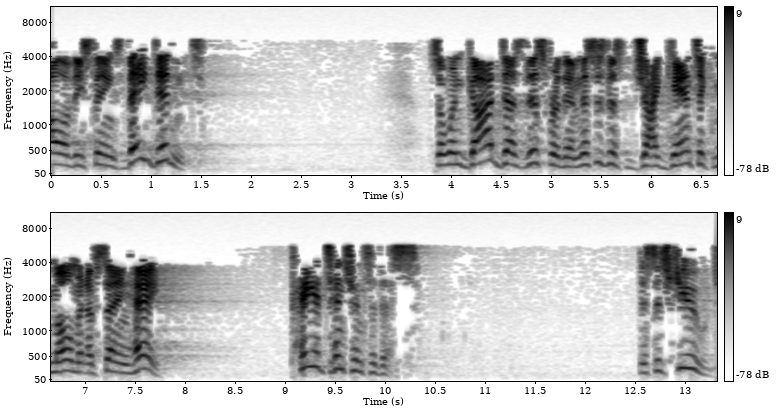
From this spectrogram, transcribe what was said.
all of these things. They didn't. So when God does this for them, this is this gigantic moment of saying, hey, pay attention to this. This is huge.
